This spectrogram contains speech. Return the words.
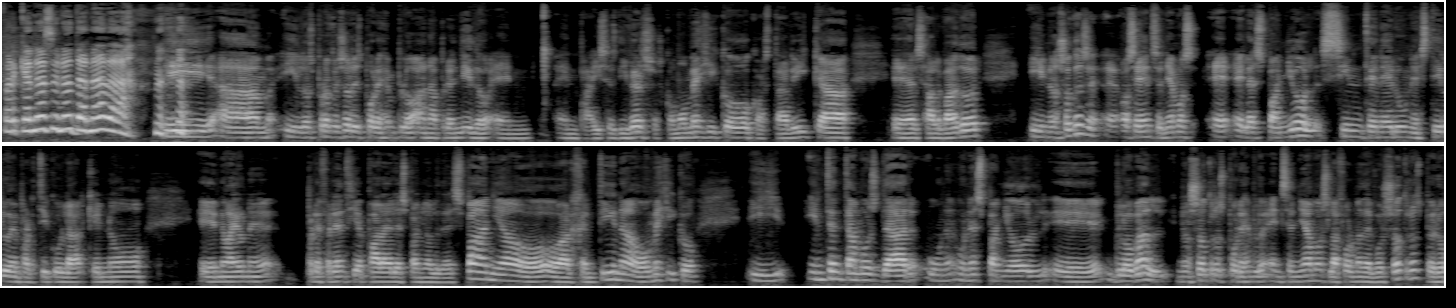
porque no se nota nada. y, y, los profesores, por ejemplo, han aprendido en, en países diversos, como México, Costa Rica, El Salvador, y nosotros, eh, o sea, enseñamos el español sin tener un estilo en particular, que no, no hay una preferencia para el español de España o, Argentina o México y intentamos dar un, español eh, global. Nosotros, por ejemplo, enseñamos la forma de vosotros, pero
